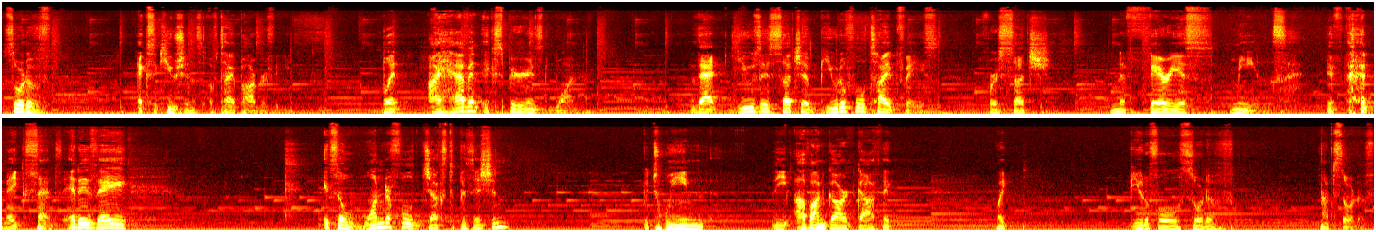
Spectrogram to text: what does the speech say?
sort of executions of typography. But I haven't experienced one that uses such a beautiful typeface for such nefarious means, if that makes sense. It is a it's a wonderful juxtaposition between the avant-garde gothic like beautiful sort of not sort of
